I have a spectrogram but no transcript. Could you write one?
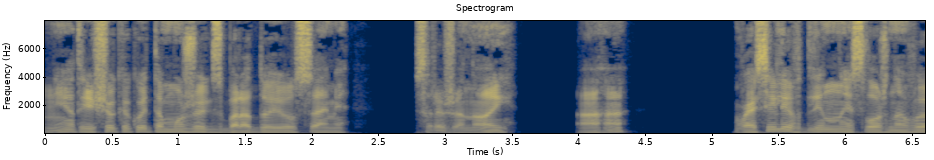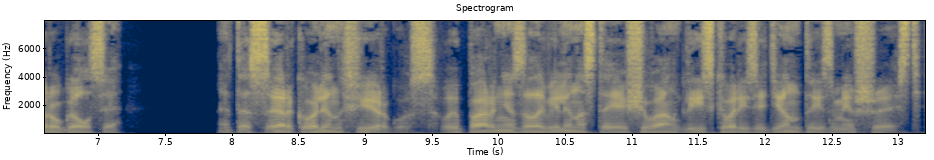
«Нет, еще какой-то мужик с бородой и усами». «С рыжиной?» «Ага». Васильев длинно и сложно выругался. «Это сэр Колин Фиргус. Вы, парни, заловили настоящего английского резидента из Ми-6».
